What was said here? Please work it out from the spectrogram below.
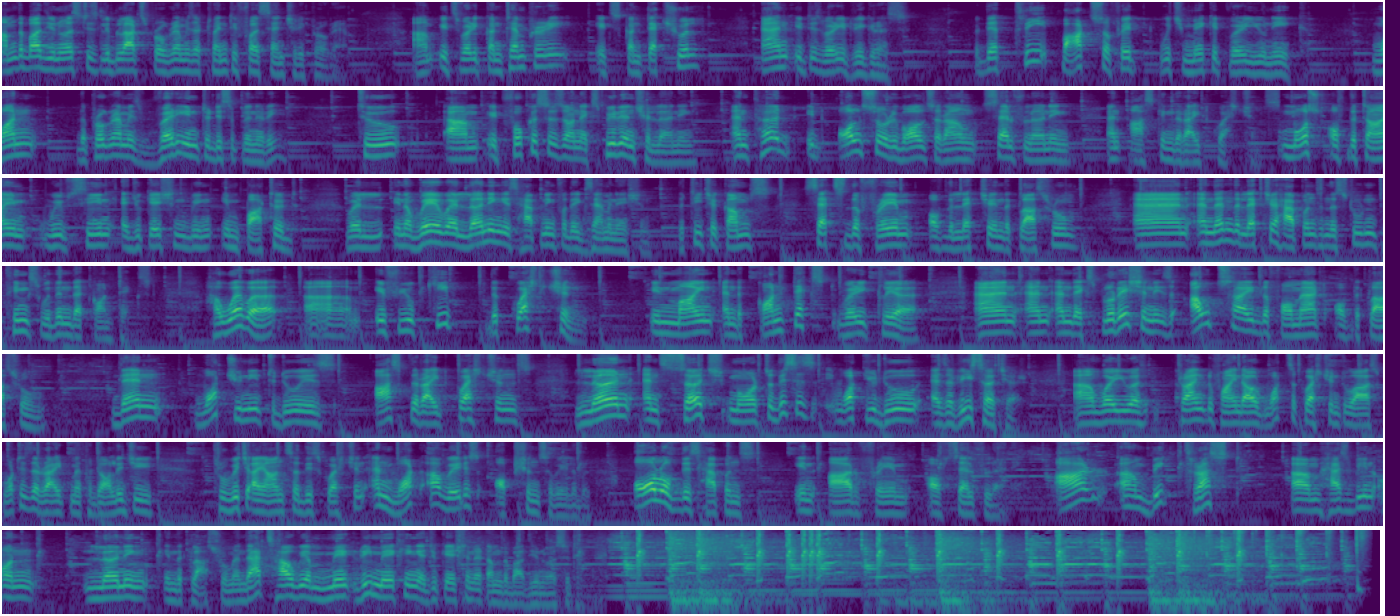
Ahmedabad University's liberal arts program is a 21st century program. Um, it's very contemporary, it's contextual, and it is very rigorous. But there are three parts of it which make it very unique. One, the program is very interdisciplinary. Two, um, it focuses on experiential learning. And third, it also revolves around self-learning and asking the right questions. Most of the time, we've seen education being imparted well, in a way where learning is happening for the examination. The teacher comes, sets the frame of the lecture in the classroom, and, and then the lecture happens and the student thinks within that context. However, um, if you keep the question in mind and the context very clear, and, and, and the exploration is outside the format of the classroom, then what you need to do is ask the right questions, learn and search more. So this is what you do as a researcher, uh, where you are trying to find out what's the question to ask, what is the right methodology through which I answer this question, and what are various options available. All of this happens in our frame of self-learning. Our um, big thrust um, has been on learning in the classroom and that's how we are remaking education at Ahmedabad University.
